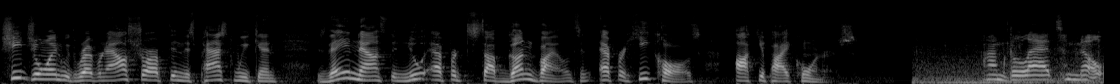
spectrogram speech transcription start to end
She joined with Reverend Al Sharpton this past weekend as they announced a new effort to stop gun violence, an effort he calls Occupy Corners. I'm glad to know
